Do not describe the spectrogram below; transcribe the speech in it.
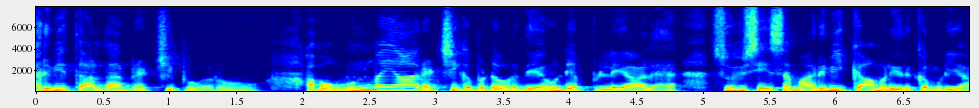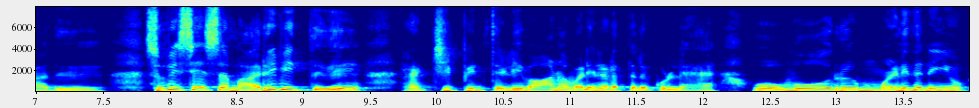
அறிவித்தால் தான் ரட்சிப்பு வரும். அப்போ உண்மையாக ரட்சிக்கப்பட்ட ஒரு தேவனுடைய பிள்ளையால் சுவிசேஷம் அறிவிக்காமல் இருக்க முடியாது. சுவிசேஷம் அறிவித்து ரட்சிப்பின் தெளிவான வழிநடத்தலுக்குள்ள ஒவ்வொரு மனிதனையும்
